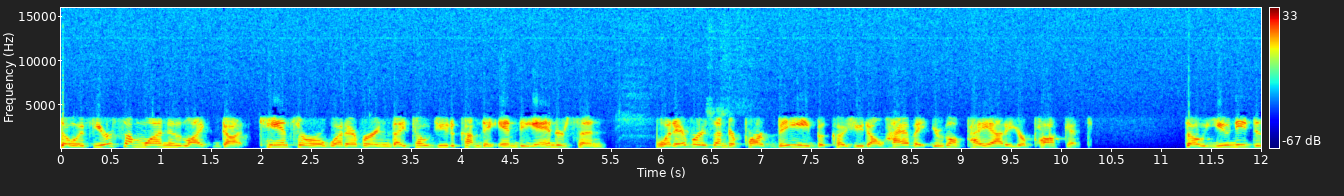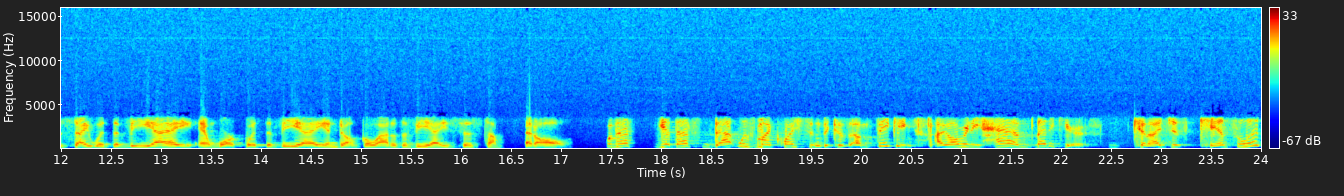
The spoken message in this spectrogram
So if you're someone who like got cancer or whatever and they told you to come to MD Anderson, whatever is under Part B because you don't have it, you're going to pay out of your pocket. So you need to stay with the VA and work with the VA and don't go out of the VA system at all. Well, that yeah, that's that was my question because I'm thinking I already have Medicare. Can I just cancel it?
